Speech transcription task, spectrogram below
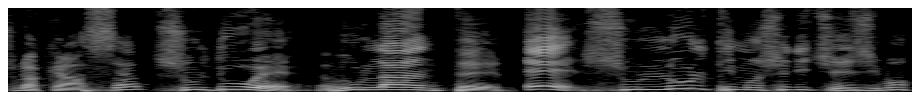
sulla cassa, sul 2 rullante e sull'ultimo sedicesimo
